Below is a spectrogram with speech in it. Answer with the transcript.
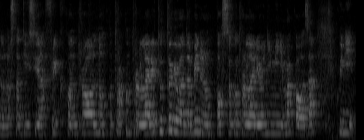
nonostante io sia una freak control non potrò controllare tutto che vada bene non posso controllare ogni minima cosa. Quindi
